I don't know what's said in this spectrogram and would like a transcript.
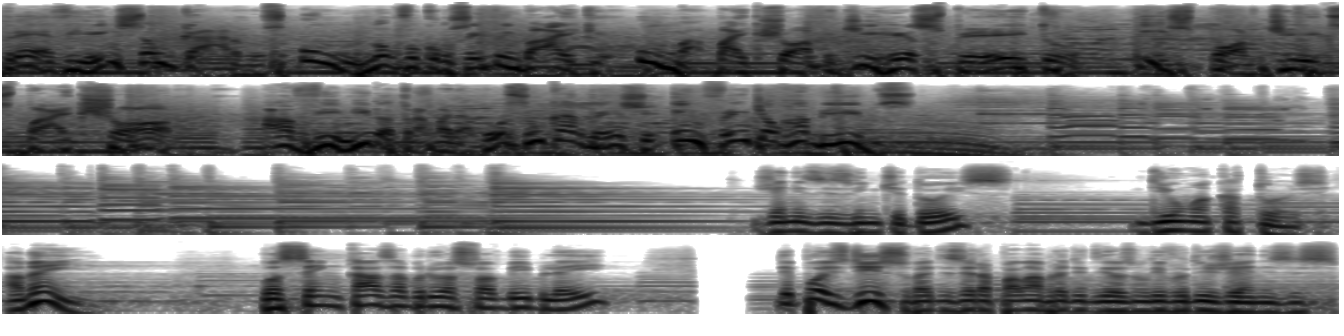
Breve em São Carlos, um novo conceito em bike, uma bike shop de respeito. Sportix Bike Shop, Avenida Trabalhador São Carlense, em frente ao Habibs. Gênesis 22, de 1 a 14. Amém? Você em casa abriu a sua Bíblia aí? Depois disso, vai dizer a palavra de Deus no livro de Gênesis.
